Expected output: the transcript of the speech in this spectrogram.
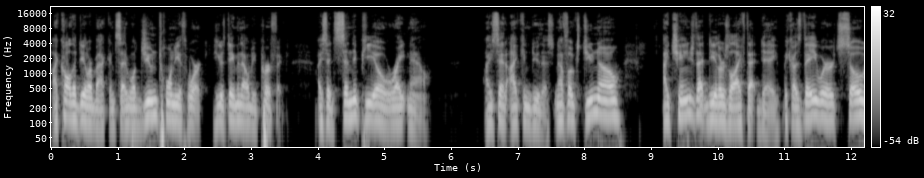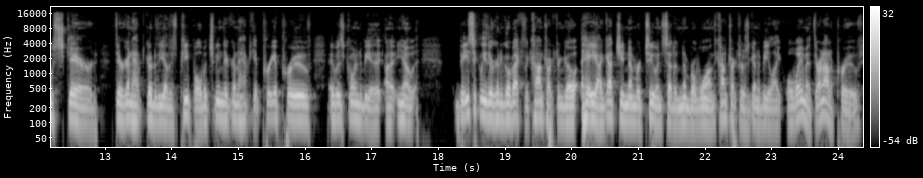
I called the dealer back and said, Well, June 20th work. He goes, Damon, that will be perfect. I said, Send the PO right now. I said, I can do this. Now, folks, do you know I changed that dealer's life that day because they were so scared they're going to have to go to the other people, which means they're going to have to get pre-approved. It was going to be a, a you know, basically they're going to go back to the contractor and go, "Hey, I got you number two instead of number one." The contractor is going to be like, "Well, wait a minute, they're not approved."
